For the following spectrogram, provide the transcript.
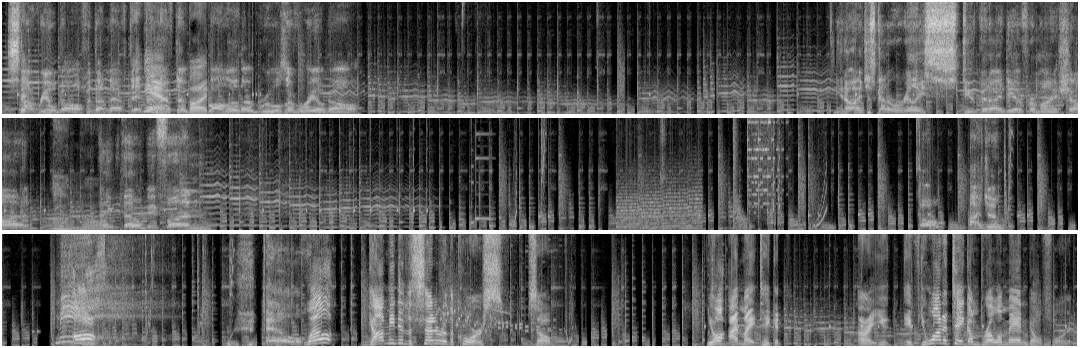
It's not real golf. It doesn't have to. It doesn't Yeah, have to but- follow the rules of real golf. You know, I just got a really stupid idea for my shot. Oh no. I think that'll be fun. Oh, I jumped. Oh! L. Well, got me to the center of the course, so you know. I might take it. All right, you if you want to take Umbrella Man, go for it.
